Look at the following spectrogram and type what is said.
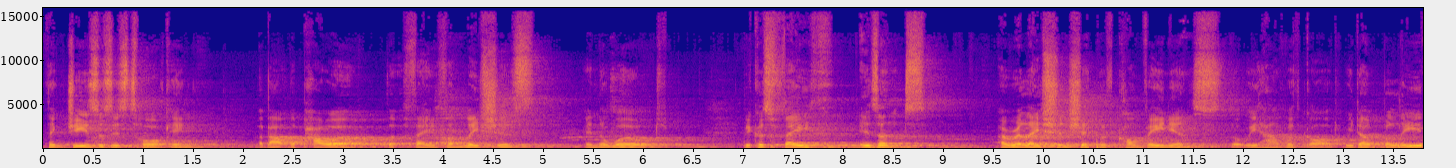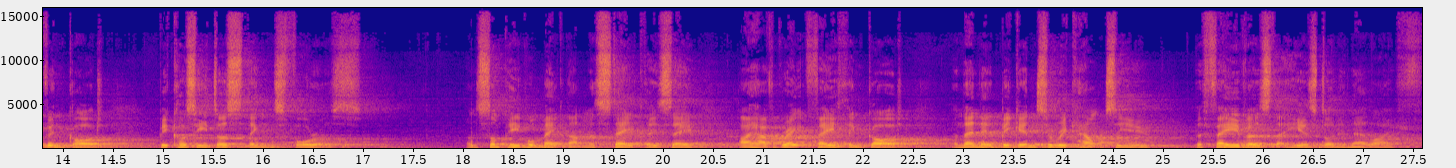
I think Jesus is talking about the power that faith unleashes in the world. Because faith isn't a relationship of convenience that we have with God. We don't believe in God because He does things for us. And some people make that mistake. They say, I have great faith in God, and then they begin to recount to you the favours that He has done in their life,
